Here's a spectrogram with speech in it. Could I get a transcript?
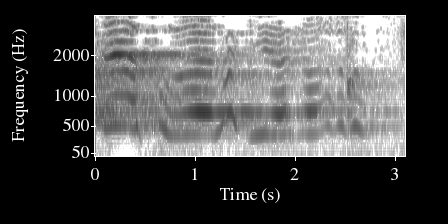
是死了也能听。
